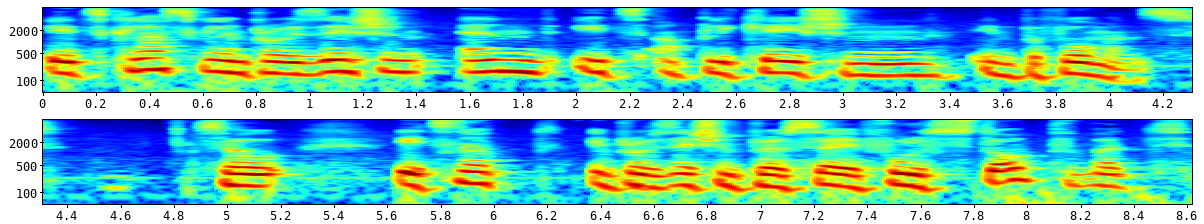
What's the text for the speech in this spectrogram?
It's classical improvisation and its application in performance. So it's not improvisation per se, full stop, but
